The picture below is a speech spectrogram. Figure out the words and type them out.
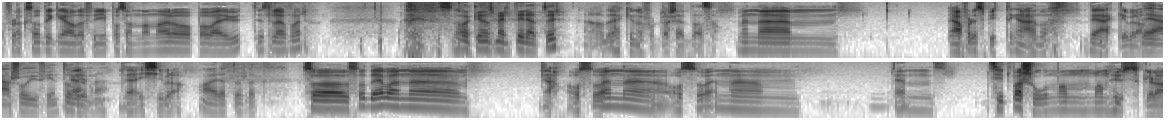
Flaks at ikke jeg hadde fri på søndagen der og på vei ut i stedet for. det var ikke noe smelt i retur? Ja, det kunne fort ha skjedd, altså. Men um, Ja, for det spytting er noe Det er ikke bra. Det er så ufint å drive ja, med. Det er ikke bra. Nei, rett og slett. Så, så det var en uh, Ja, også en uh, Også en um, En situasjon man, man, husker, da,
